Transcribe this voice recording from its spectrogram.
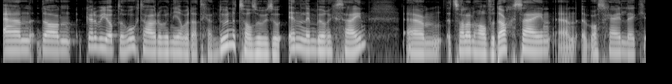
En dan kunnen we je op de hoogte houden wanneer we dat gaan doen. Het zal sowieso in Limburg zijn. Um, het zal een halve dag zijn en waarschijnlijk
